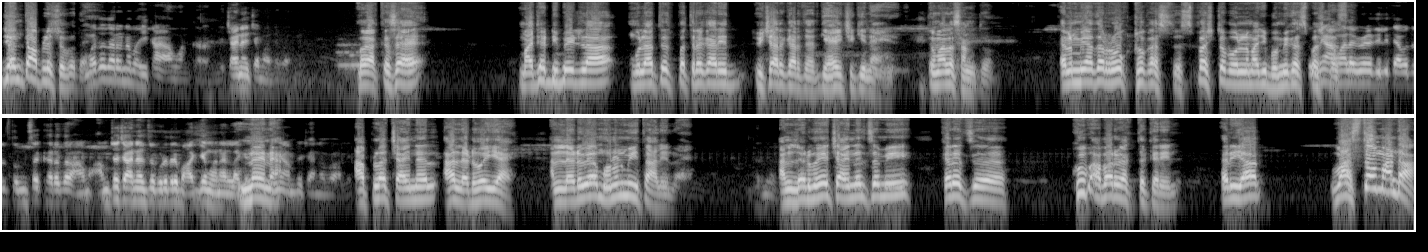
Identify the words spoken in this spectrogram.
जनता आपल्यासोबत आहे. मतदारांना भाई काय आव्हान करा चॅनलच्या माध्यमातून. बघा कसं आहे माझ्या डिबेटला मुलातच पत्रकार विचार करतात घ्यायची की नाही. तुम्हाला सांगतो. कारण मी आता रोखठोक असतो. स्पष्ट बोलणं माझी भूमिका स्पष्ट आम्हाला वेळ दिली त्याबद्दल तुमचं खरं तर आम- आमच्या चॅनलचं कुठेतरी भाग्य म्हणायला लागेल. नाही, नाही. आमच्या आपला चॅनल हा लढवय्या आहे. आणि लढवय्या म्हणून मी इथं आलेलो आहे. आणि लढवय्या चॅनलचं मी खरंच खूप आभार व्यक्त करेन. कारण या वास्तव मांडा.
